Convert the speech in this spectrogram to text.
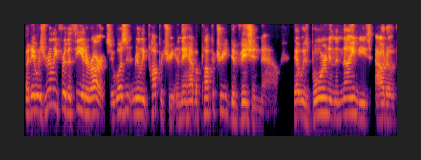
but it was really for the theater arts. It wasn't really puppetry. And they have a puppetry division now that was born in the 90s out of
